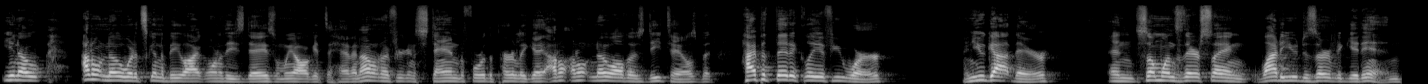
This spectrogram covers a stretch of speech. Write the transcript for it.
you know, I don't know what it's going to be like one of these days when we all get to heaven. I don't know if you're going to stand before the pearly gate. I don't, I don't know all those details, but hypothetically, if you were and you got there and someone's there saying, Why do you deserve to get in?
